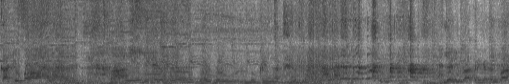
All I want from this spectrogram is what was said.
kado tapi bau bau bau keringat jadi pak keringatan pak.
